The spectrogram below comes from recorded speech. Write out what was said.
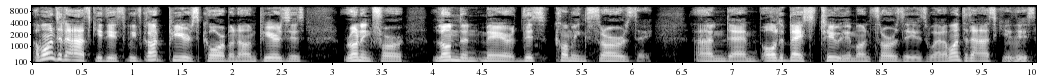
I wanted to ask you this. We've got Piers Corbyn on. Piers is running for London Mayor this coming Thursday. And um, all the best to him on Thursday as well. I wanted to ask you Mm-hmm. this.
